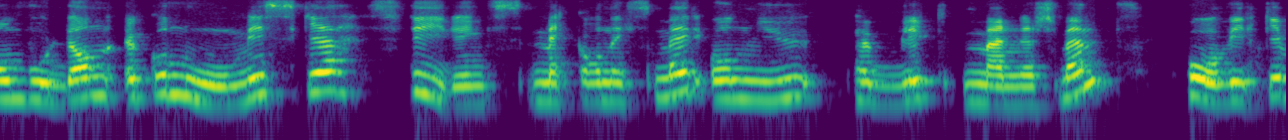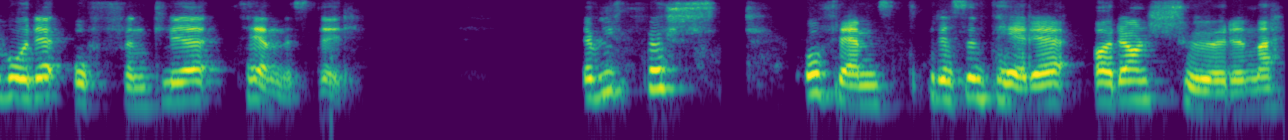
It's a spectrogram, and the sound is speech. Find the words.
om hvordan økonomiske styringsmekanismer og New Public Management påvirker våre offentlige tjenester. Jeg vil først og fremst presentere arrangørene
